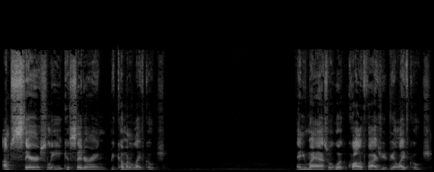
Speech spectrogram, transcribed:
I'm seriously considering becoming a life coach. And you might ask, well, what qualifies you to be a life coach?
